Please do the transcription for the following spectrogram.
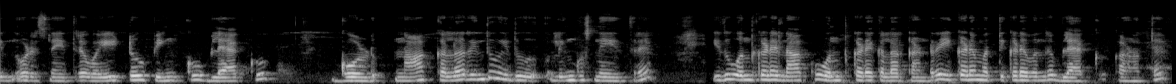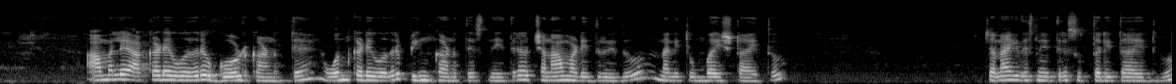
ಇದು ನೋಡಿರಿ ಸ್ನೇಹಿತರೆ. ವೈಟು, ಪಿಂಕು, ಬ್ಲ್ಯಾಕು, ಗೋಲ್ಡು ನಾಲ್ಕು ಕಲರಿಂದು ಇದು ಲಿಂಗು ಸ್ನೇಹಿತರೆ. ಇದು ಒಂದು ಕಡೆ ನಾಲ್ಕು, ಒಂದು ಕಡೆ ಕಲರ್ ಕಂಡ್ರೆ ಈ ಕಡೆ ಮತ್ತು ಈ ಕಡೆ ಬಂದರೆ ಬ್ಲ್ಯಾಕ್ ಕಾಣುತ್ತೆ. ಆಮೇಲೆ ಆ ಕಡೆ ಹೋದರೆ ಗೋಲ್ಡ್ ಕಾಣುತ್ತೆ, ಒಂದು ಕಡೆ ಹೋದರೆ ಪಿಂಕ್ ಕಾಣುತ್ತೆ ಸ್ನೇಹಿತರೆ. ಚೆನ್ನಾಗಿ ಮಾಡಿದ್ರು ಇದು, ನನಗೆ ತುಂಬ ಇಷ್ಟ ಆಯಿತು. ಚೆನ್ನಾಗಿದೆ ಸ್ನೇಹಿತರೆ ಸುತ್ತರಿತಾ ಇದ್ವು,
